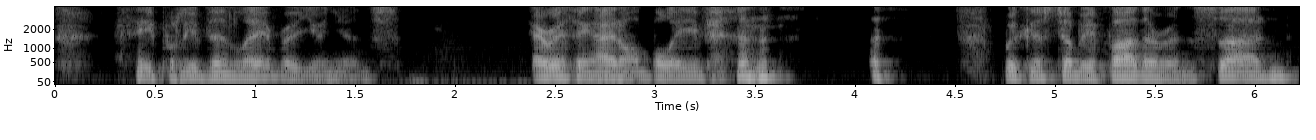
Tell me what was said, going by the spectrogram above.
He believed in labor unions. Everything I don't believe in. We can still be father and son.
